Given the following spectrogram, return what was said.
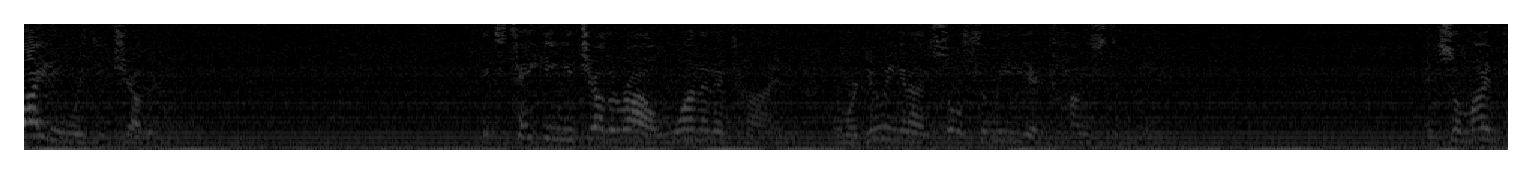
fighting with each other. It's taking each other out one at a time, and we're doing it on social media constantly. And so my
